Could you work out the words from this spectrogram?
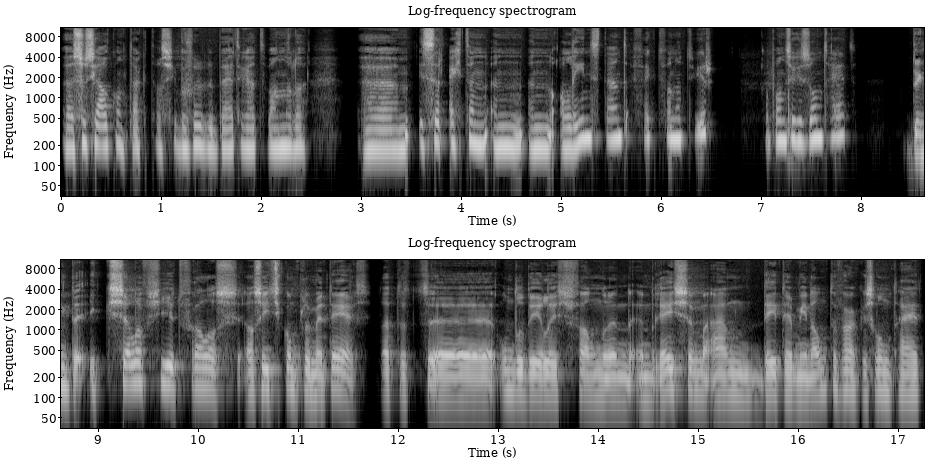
uh, sociaal contact als je bijvoorbeeld buiten gaat wandelen? Uh, is er echt een, een, een alleenstaand effect van natuur op onze gezondheid? Denk dat ik zelf zie het vooral als, als iets complementairs. Dat het uh, onderdeel is van een, een aan determinanten van gezondheid,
